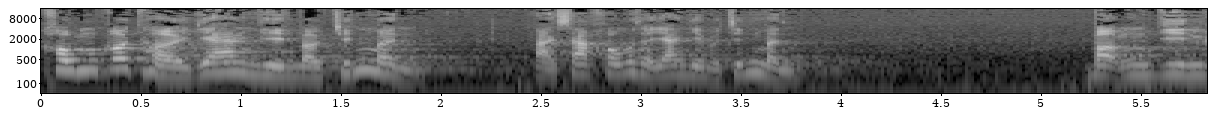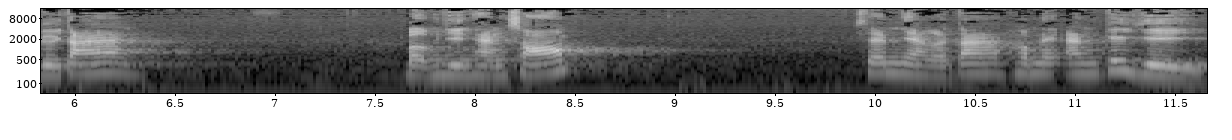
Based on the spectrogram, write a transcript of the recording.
Không có thời gian nhìn vào chính mình. Tại sao không có thời gian nhìn vào chính mình? Bận nhìn người ta. Bận nhìn hàng xóm. Xem nhà người ta hôm nay ăn cái gì.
